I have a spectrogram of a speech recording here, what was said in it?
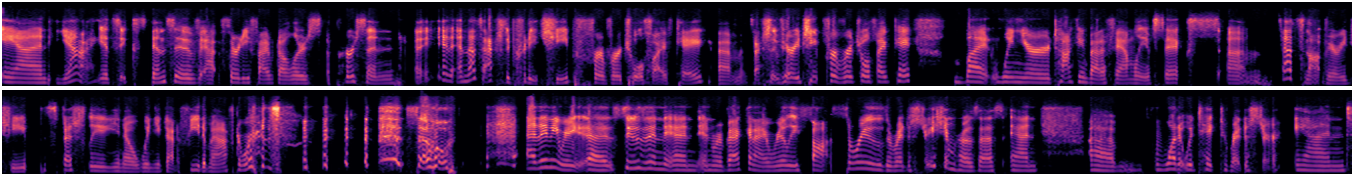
And yeah, it's expensive at $35 a person. Uh, and, and that's actually pretty cheap for virtual 5K. Um, it's actually very cheap for virtual 5K. But when you're talking about a family of six, um, that's not very cheap, especially, you know, when you got to feed them afterwards. so at any rate, uh, Susan and, and Rebecca and I really thought through the registration process and um, what it would take to register. And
